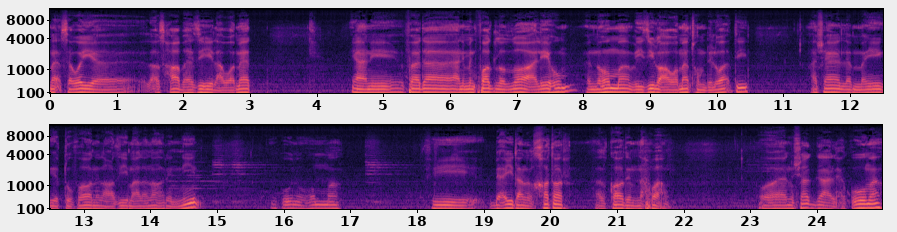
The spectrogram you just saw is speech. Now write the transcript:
مأساوية لأصحاب هذه العوامات. يعني فده يعني من فضل الله عليهم إن هم بيزيلوا عواماتهم دلوقتي عشان لما يجي الطوفان العظيم على نهر النيل يكونوا هم في بعيد عن الخطر القادم نحوهم. ونشجع الحكومة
